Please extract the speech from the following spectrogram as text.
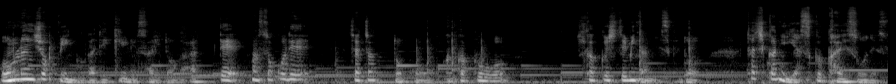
オンラインショッピングができるサイトがあって、まあ、そこでちゃちゃっとこう価格を比較してみたんですけど確かに安く買えそうです。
